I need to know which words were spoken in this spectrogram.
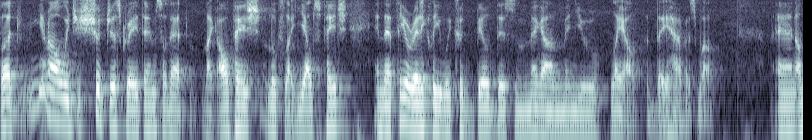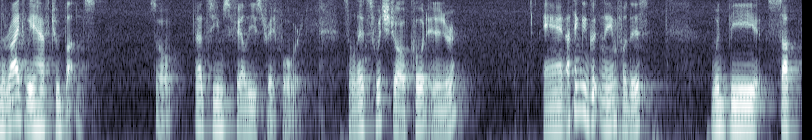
but you know we should just create them so that like our page looks like Yelp's page and that theoretically we could build this mega menu layout that they have as well. And on the right we have two buttons. So that seems fairly straightforward. So let's switch to our code editor and I think a good name for this would be sub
